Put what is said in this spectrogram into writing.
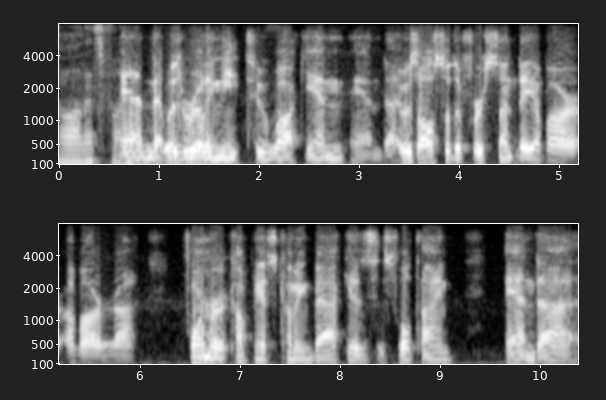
Oh, that's fun! And that was really neat to walk in, and uh, it was also the first Sunday of our of our uh, former accompanist coming back as, as full time, and uh,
